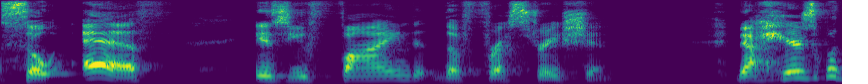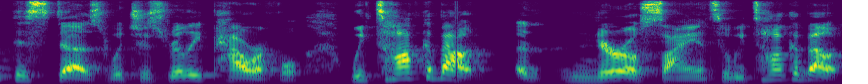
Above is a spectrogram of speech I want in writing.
So, F is you find the frustration. Now, here's what this does, which is really powerful. We talk about uh, neuroscience and we talk about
